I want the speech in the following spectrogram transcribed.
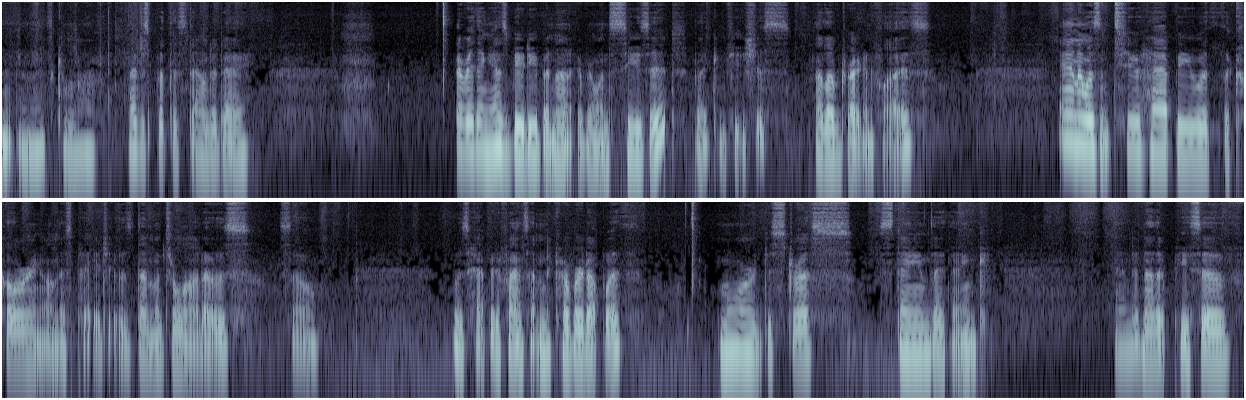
Uh -oh, it's coming off. I just put this down today. Everything has beauty, but not everyone sees it by Confucius. I love dragonflies. And I wasn't too happy with the coloring on this page. It was done with gelatos, so was happy to find something to cover it up with. More distress stains, I think. And another piece of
